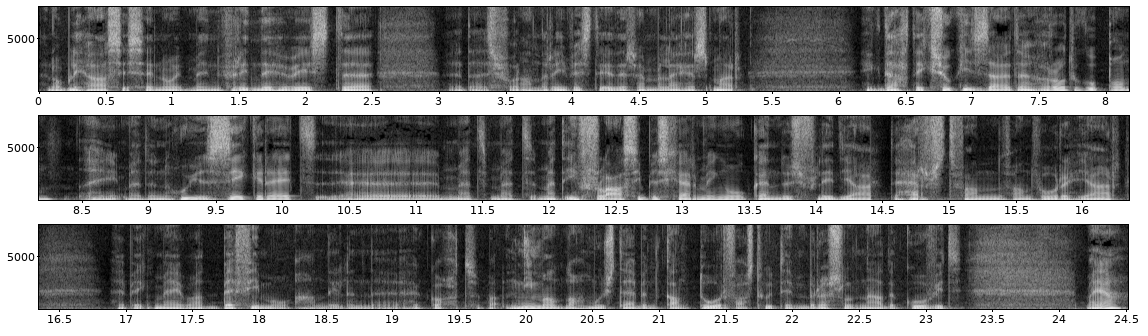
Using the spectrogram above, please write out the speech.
en obligaties zijn nooit mijn vrienden geweest. Uh, dat is voor andere investeerders en beleggers. Maar ik dacht, ik zoek iets uit een grote coupon, met een goede zekerheid, eh, met, met, met inflatiebescherming ook. En dus verleden jaar, de herfst van, van vorig jaar, heb ik mij wat Beffimo-aandelen uh, gekocht. Wat niemand nog moest hebben, kantoorvastgoed in Brussel na de covid. Maar ja,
